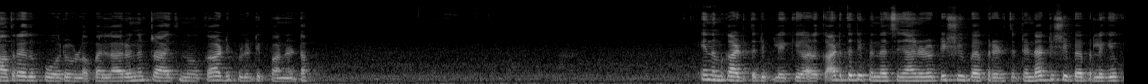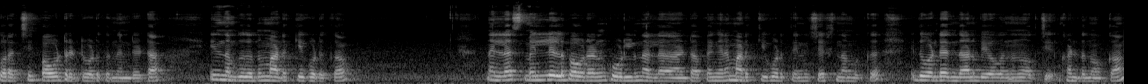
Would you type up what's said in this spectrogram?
മാത്രമേ അത് പോരുള്ളൂ. അപ്പോൾ എല്ലാവരും ഒന്ന് ട്രൈ ചെയ്ത് നോക്കുക. അടിപൊളി ടിപ്പാണ് കേട്ടോ ഇനി നമുക്ക് അടുത്ത ടിപ്പിലേക്ക് കിടക്കാം. അടുത്ത ടിപ്പ് എന്ന് വെച്ചാൽ ഞാനൊരു ടിഷ്യൂ പേപ്പർ എടുത്തിട്ടുണ്ട്. ആ ടിഷ്യൂ പേപ്പറിലേക്ക് കുറച്ച് പൗഡർ ഇട്ട് കൊടുക്കുന്നുണ്ട് കേട്ടോ ഇനി നമുക്കിതൊന്ന് മടക്കി കൊടുക്കാം. നല്ല സ്മെല്ലുള്ള പൗഡറാണ് കൂടുതൽ നല്ലതാണ് കേട്ടോ. അപ്പോൾ ഇങ്ങനെ മടക്കി കൊടുത്തതിന് ശേഷം നമുക്ക് ഇതുകൊണ്ട് എന്താണ് ഉപയോഗം എന്ന് നോക്കി കണ്ടു നോക്കാം.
